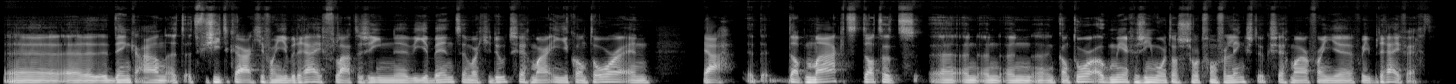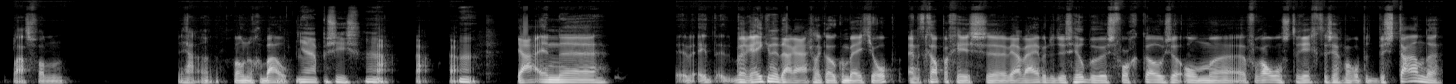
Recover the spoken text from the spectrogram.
Eh, eh, denk aan het, het visitekaartje van je bedrijf. Laten zien wie je bent en wat je doet, zeg maar, in je kantoor. En ja, dat maakt dat het een, een, een, een kantoor ook meer gezien wordt als een soort van verlengstuk, zeg maar, van je, van je bedrijf echt. In plaats van ja, gewoon een gebouw. ja, precies. Ja. Ja, ja, ja. En eh, we rekenen daar eigenlijk ook een beetje op. En het grappige is, eh, ja, wij hebben er dus heel bewust voor gekozen om eh, vooral ons te richten zeg maar, op het bestaande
